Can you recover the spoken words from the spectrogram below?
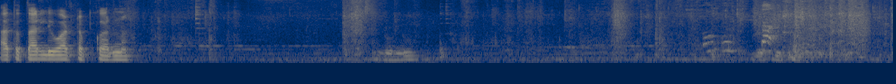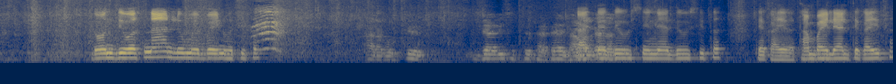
आता चालली वाटप करणं. दोन दिवस ना आणली मी बहीण होती तर. काय त्या दिवशी त्या दिवशी तर. ते काय थांबायला आले ते काही तर.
